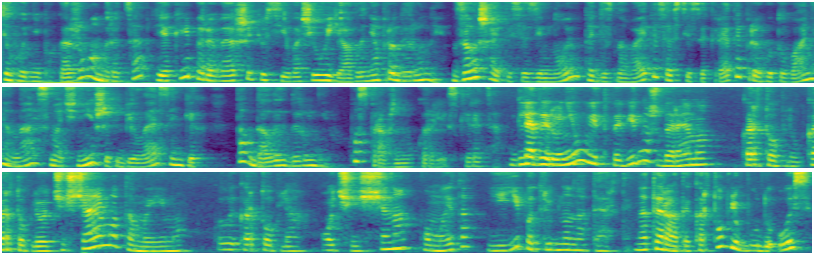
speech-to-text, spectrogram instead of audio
Сьогодні покажу вам рецепт, який перевершить усі ваші уявлення про дируни. Залишайтеся зі мною та дізнавайтеся всі секрети приготування найсмачніших білесеньких та вдалих дирунів. По-справжньому королівський рецепт. Для дирунів, відповідно ж, беремо картоплю. Картоплю очищаємо та миємо. Коли картопля очищена, помита, її потрібно натерти. Натирати картоплю буду ось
